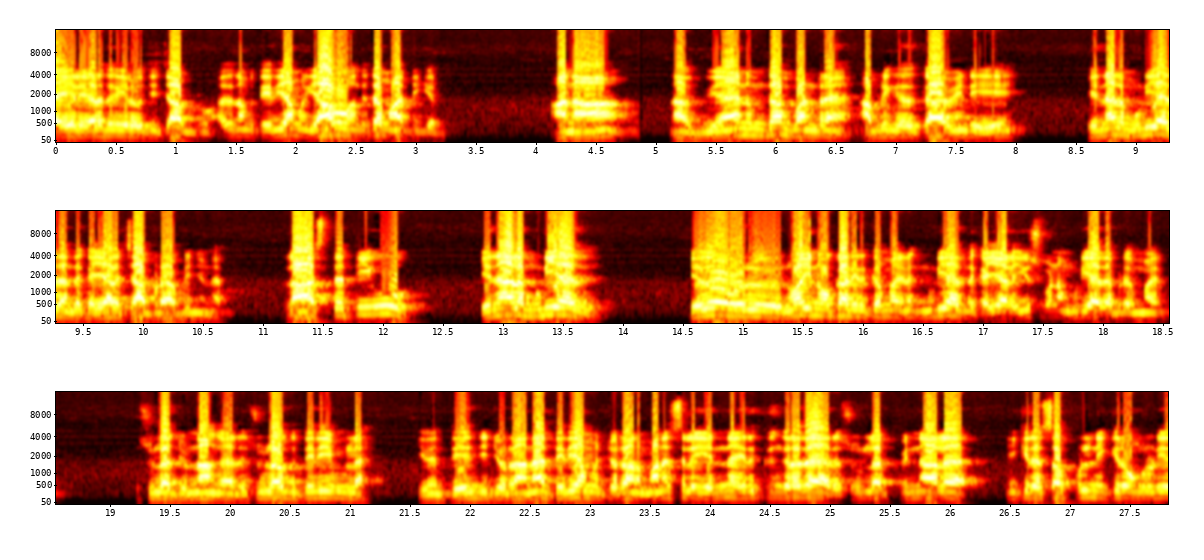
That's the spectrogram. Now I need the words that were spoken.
கையில் இடது கையில் வச்சு சாப்பிடுவோம் அது நமக்கு தெரியாமல் ஞாபகம் வந்துட்டா மாற்றிக்கிறது ஆனால் நான் வேணும் தான் பண்ணுறேன் அப்படிங்கிறதுக்காக வேண்டி என்னால் முடியாது அந்த கையால் சாப்பிட அப்படின்னு சொன்னார். லாஸ்தீவு என்னால் முடியாது. ஏதோ ஒரு நோய் நோக்காடி இருக்கிற மாதிரி எனக்கு முடியாது இந்த கையால் யூஸ் பண்ண முடியாது அப்படிங்கிற மாதிரி. சுல்லா சொன்னாங்க ரசூல்லாவுக்கு தெரியும்ல. இவன் தெரிஞ்சு சொல்றானா தெரியாம சொல்றானா மனசுல என்ன இருக்குங்கிறத ரசூல்லா பின்னால நிக்கிற சப்புல் நிக்கிற உங்களுடைய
